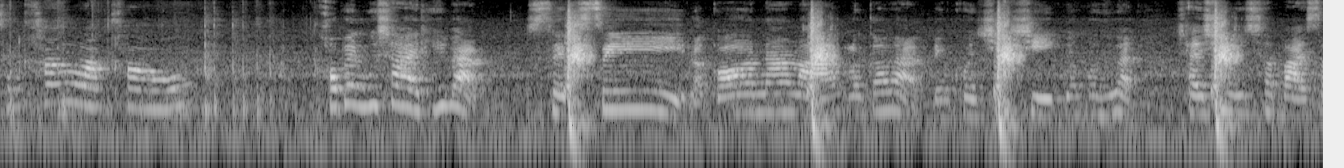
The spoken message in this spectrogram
ฉันข้างรักเขา เขาเป็นผู้ชายที่แบบเซ็กซี่ แล้วก็น่ารัก แล้วก็แบบเป็นคนชิคๆเป็นคนที่แบบใช้ชีวิตส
